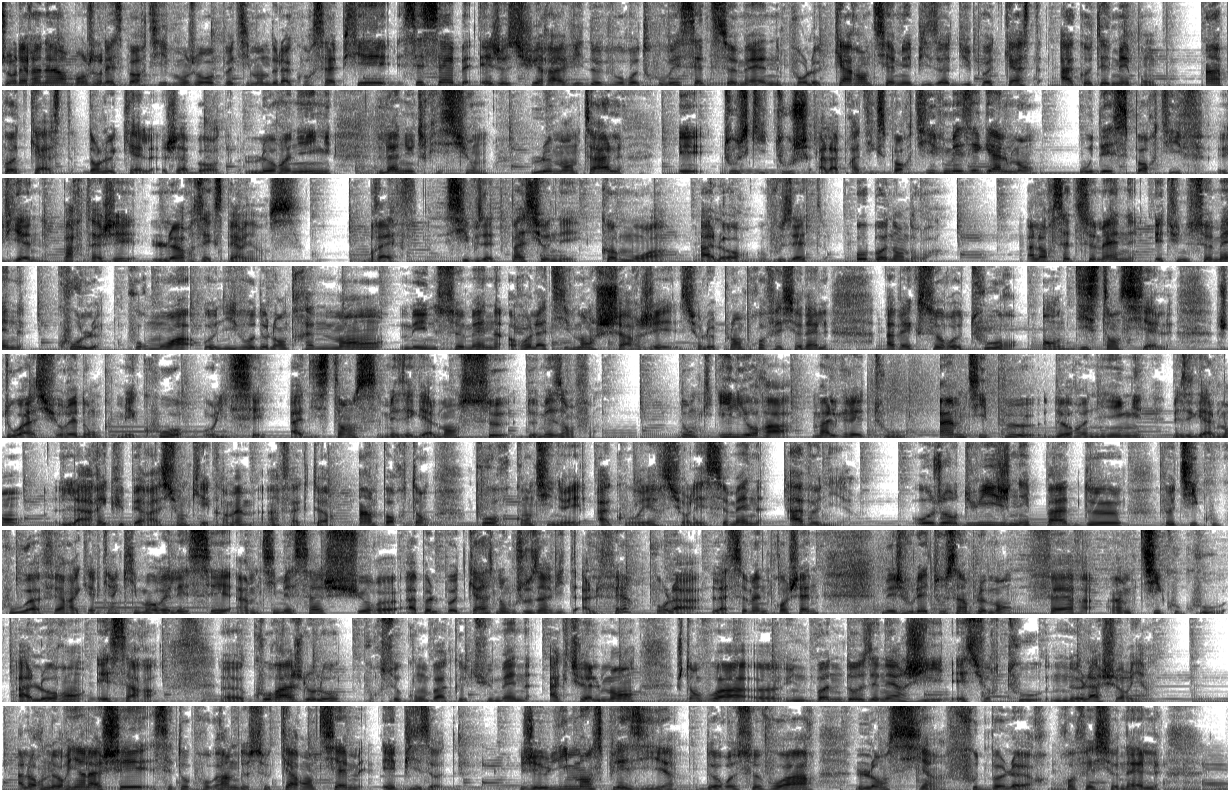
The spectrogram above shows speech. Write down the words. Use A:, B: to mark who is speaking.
A: Bonjour les runners, bonjour les sportifs, bonjour au petit monde de la course à pied, c'est Seb et je suis ravi de vous retrouver cette semaine pour le 40e épisode du podcast À côté de mes pompes. Un podcast dans lequel j'aborde le running, la nutrition, le mental et tout ce qui touche à la pratique sportive, mais également où des sportifs viennent partager leurs expériences. Bref, si vous êtes passionné comme moi, alors vous êtes au bon endroit. Alors cette semaine est une semaine cool pour moi au niveau de l'entraînement, mais une semaine relativement chargée sur le plan professionnel avec ce retour en distanciel. Je dois assurer donc mes cours au lycée à distance, mais également ceux de mes enfants. Donc il y aura malgré tout un petit peu de running, mais également la récupération qui est quand même un facteur important pour continuer à courir sur les semaines à venir. Aujourd'hui, je n'ai pas de petit coucou à faire à quelqu'un qui m'aurait laissé un petit message sur euh, Apple Podcast, donc je vous invite à le faire pour la, semaine prochaine. Mais je voulais tout simplement faire un petit coucou à Laurent et Sarah. Euh, courage Lolo pour ce combat que tu mènes actuellement. Je t'envoie euh, une bonne dose d'énergie et surtout ne lâche rien. Alors ne rien lâcher, c'est au programme de ce 40e épisode j'ai eu l'immense plaisir de recevoir l'ancien footballeur professionnel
